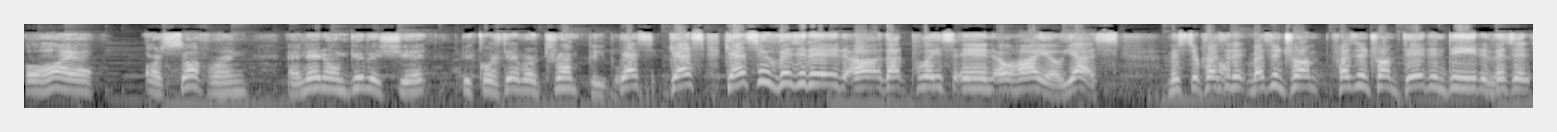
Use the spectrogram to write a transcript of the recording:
Ohio, are suffering, and they don't give a shit because they were Trump people. Guess, guess, guess who visited uh, that place in Ohio? Yes, Mr. President, President Trump. President Trump did indeed visit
